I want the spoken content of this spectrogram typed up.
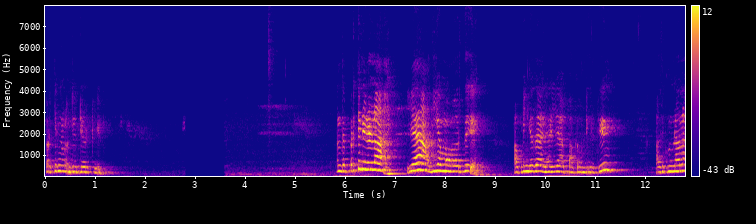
பிரச்சனைகள் வந்துக்கிட்டே இருக்குது அந்த பிரச்சனைகள்லாம் ஏன் அதிகமாக வருது? அப்படிங்கிறத நிறையா பார்க்க வேண்டியிருக்கு. அதுக்கு முன்னால்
